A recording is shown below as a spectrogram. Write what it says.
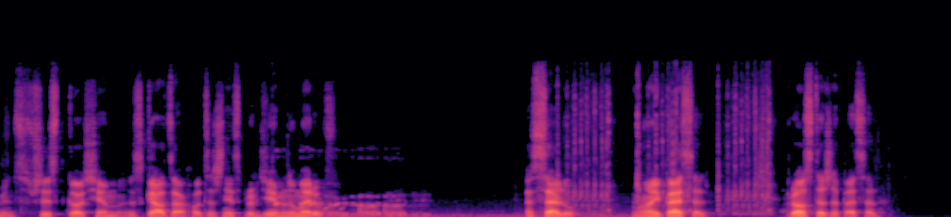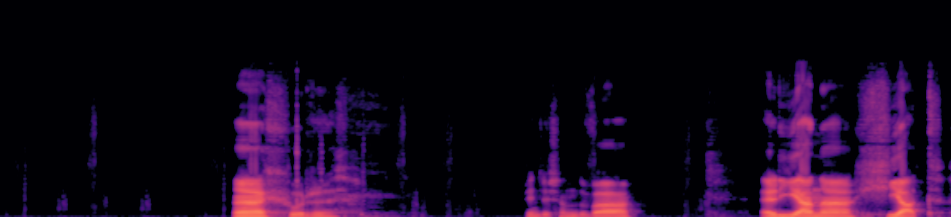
więc wszystko się zgadza, chociaż nie sprawdziłem numerów. PESEL-u. No i PESEL. Proste, że PESEL. Ech, kurde. 52. Eliana Hiat.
